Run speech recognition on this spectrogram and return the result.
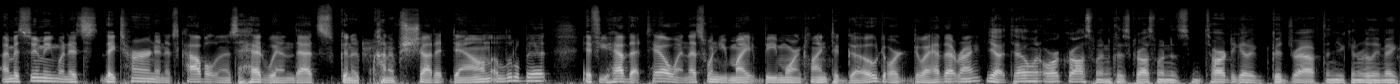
I'm assuming when it's they turn and it's cobble and it's a headwind, that's going to kind of shut it down a little bit. If you have that tailwind, that's when you might be more inclined to go. Or do I have that right? Yeah, tailwind or crosswind, because crosswind is it's hard to get a good draft, and you can really make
